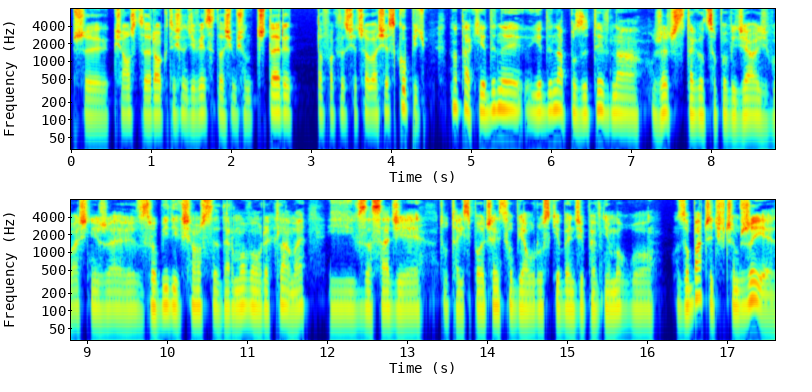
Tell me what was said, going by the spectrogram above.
przy książce Rok 1984 to faktycznie trzeba się skupić. No tak, jedyny, jedyna pozytywna rzecz z tego, co powiedziałeś, właśnie, że zrobili książce darmową reklamę i w zasadzie tutaj społeczeństwo białoruskie będzie pewnie mogło zobaczyć, w czym żyje,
